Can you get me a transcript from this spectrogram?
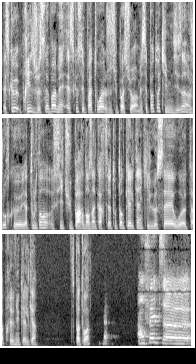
Est-ce que, Prise, je sais pas, mais est-ce que c'est pas toi, je suis pas sûr, hein, mais c'est pas toi qui me disais un jour qu'il y a tout le temps, si tu pars dans un quartier, il y a tout le temps quelqu'un qui le sait ou tu as prévenu quelqu'un? C'est pas toi? En fait, euh,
